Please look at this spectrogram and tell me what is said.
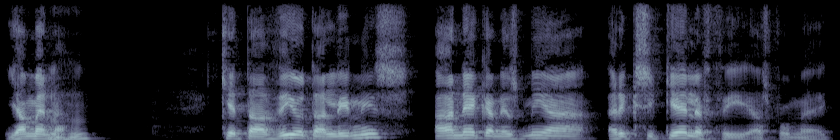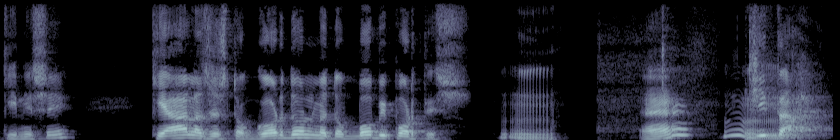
Για μένα. Μμμ. Και τα δύο τα λύνεις αν έκανες μία ρηξικέλευθη ας πούμε κίνηση και άλλαζες τον Gordon με τον Bobby Portis. Μμ. Ε; Κοίτα,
